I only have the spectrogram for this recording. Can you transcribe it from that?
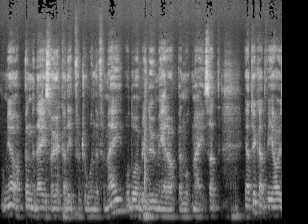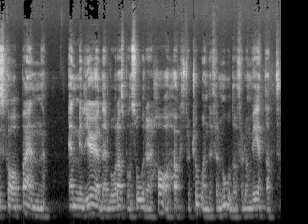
Om jag är öppen med dig så ökar ditt förtroende för mig och då blir du mer öppen mot mig. Så att jag tycker att vi har ju skapat en, en miljö där våra sponsorer har högt förtroende för Modo för de vet att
